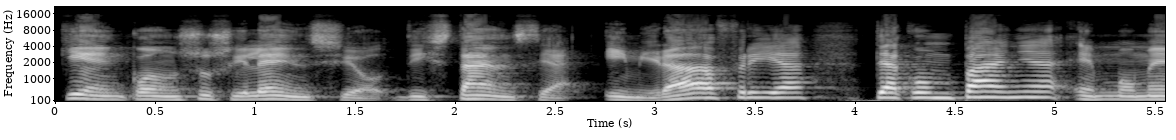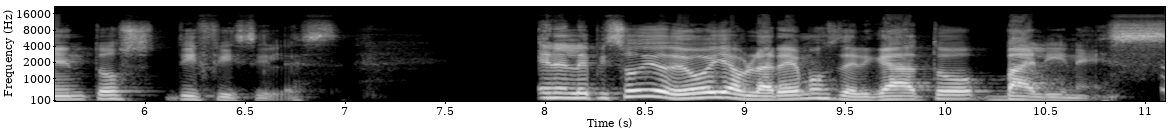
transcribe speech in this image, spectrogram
quien con su silencio, distancia y mirada fría te acompaña en momentos difíciles. En el episodio de hoy hablaremos del gato balinés.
